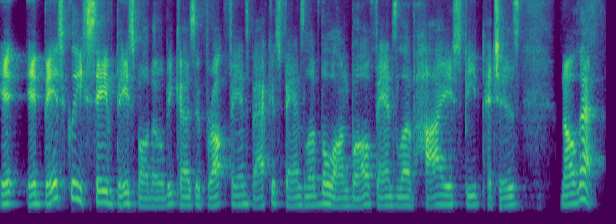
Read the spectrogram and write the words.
It it basically saved baseball though because it brought fans back because fans love the long ball, fans love high speed pitches, and all of that.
